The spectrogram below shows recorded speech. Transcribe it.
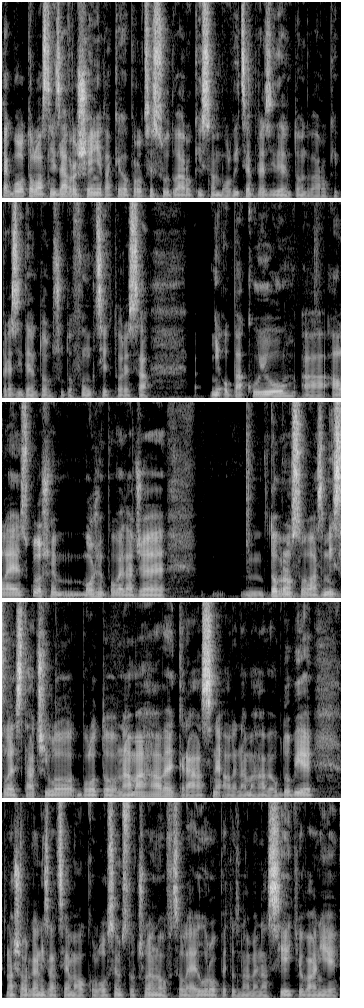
Tak bolo to vlastne završenie takého procesu. Dva roky som bol viceprezidentom, dva roky prezidentom. Sú to funkcie, ktoré sa neopakujú, a, ale skutočne môžem povedať, že v dobrom slova zmysle stačilo, bolo to namáhavé, krásne, ale namáhavé obdobie. Naša organizácia má okolo 800 členov v celej Európe, to znamená sieťovanie,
